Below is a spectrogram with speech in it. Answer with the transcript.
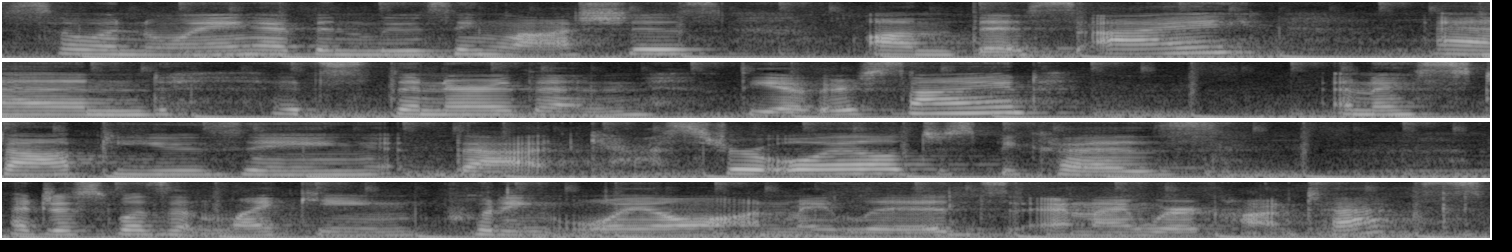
So annoying, I've been losing lashes on this eye and it's thinner than the other side. And I stopped using that castor oil just because I just wasn't liking putting oil on my lids and I wear contacts.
